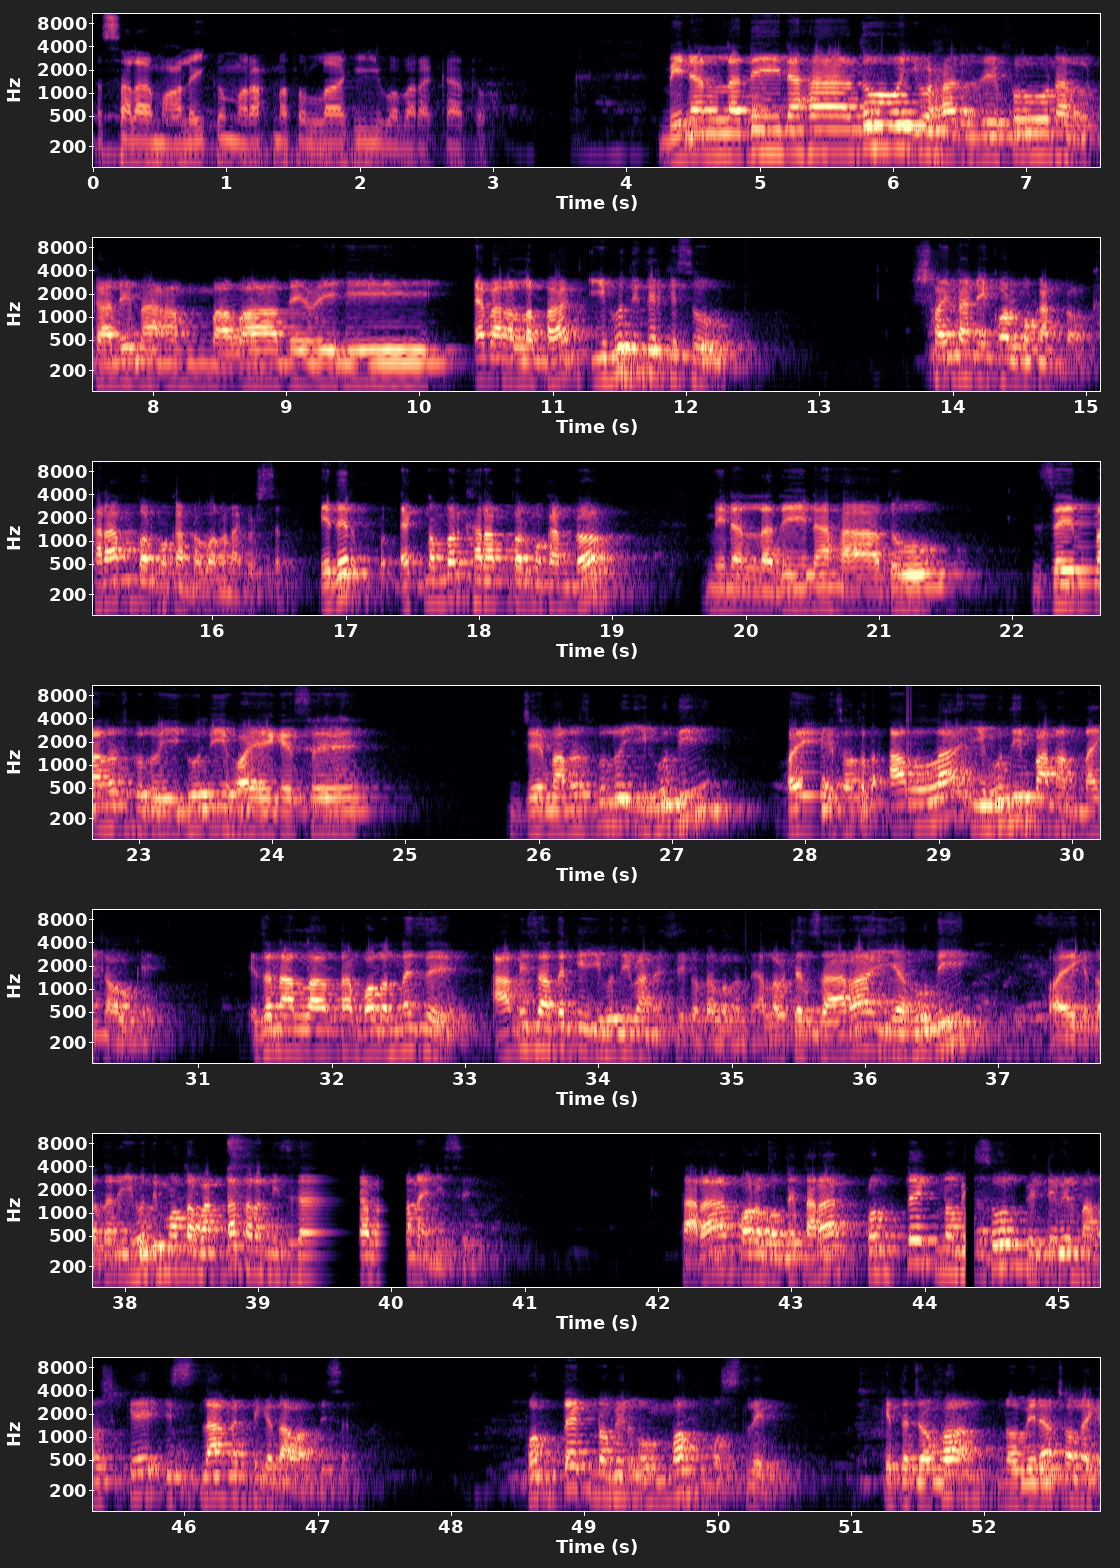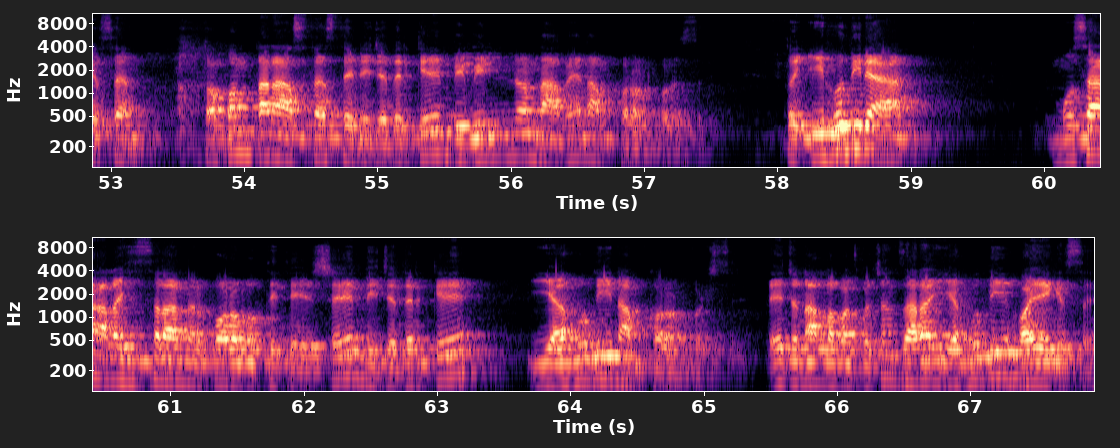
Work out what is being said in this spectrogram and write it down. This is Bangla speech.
আসসালামু আলাইকুম রহমতুল্লাহি ওবরাকাত من الذين هادوا يحرفون الكلم عن مواضعه এবার আল্লাহ পাক ইহুদিদের কিছু শয়তানি কর্মকাণ্ড খারাপ কর্মকাণ্ড বর্ণনা করছেন এদের এক নম্বর খারাপ কর্মকাণ্ড মিনাল্লাদিনা হাদু যে মানুষগুলো ইহুদি হয়ে গেছে যে মানুষগুলো ইহুদি হয়ে গেছে। অর্থাৎ আল্লাহ ইহুদি বানান নাই কাউকে। এজন্য আল্লাহ তা বলেন নাই যে, আমি যাদেরকে ইহুদি বানাইছি কথা বলেন আল্লাহ বলছে, যারা ইহুদি হয়ে গেছে, অর্থাৎ ইহুদি মতবাদটা তারা নিজেরা বানাই নিছে। তারা পরবর্তী, তারা প্রত্যেক নবিসুল পৃথিবীর মানুষকে ইসলামের দিকে দাওয়াত দিছেন। প্রত্যেক নবীর উম্মত মুসলিম। কিন্তু যখন নবীরা চলে গেছেন, তখন তারা আস্তে আস্তে নিজেদেরকে বিভিন্ন নামে নামকরণ করেছে। তো ইহুদিরা মুসা আলাইসালামের পরবর্তীতে এসে নিজেদেরকে ইয়াহুদি নামকরণ করছে। এই জন্য আল্লাহবাক বলছেন, যারা ইয়াহুদি হয়ে গেছে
